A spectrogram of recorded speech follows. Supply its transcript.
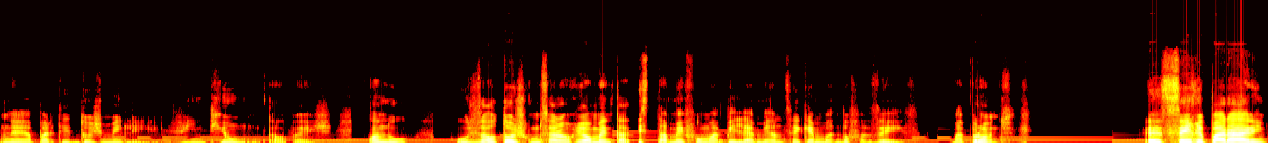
né, a partir de 2021, talvez, quando os autores começaram realmente a. Isso também foi uma pilha minha, não sei quem mandou fazer isso. Mas pronto. Eh, sem repararem,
